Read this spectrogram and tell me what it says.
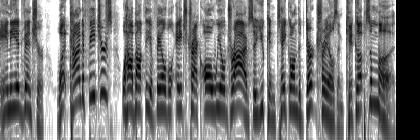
any adventure. What kind of features? Well, how about the available H-Track all-wheel drive so you can take on the dirt trails and kick up some mud?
